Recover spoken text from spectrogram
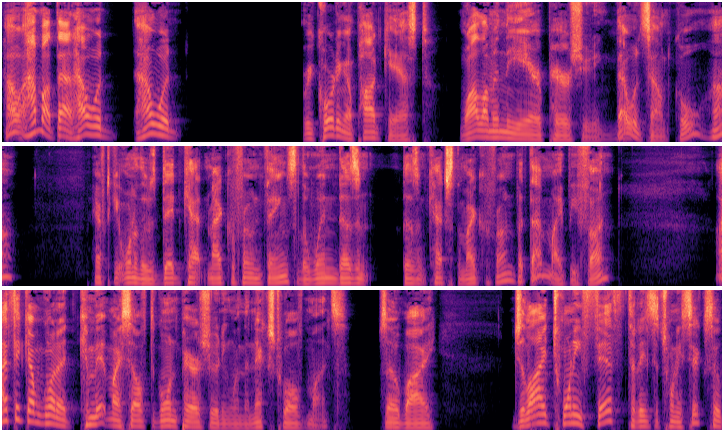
How how about that? How would how would recording a podcast while I'm in the air parachuting? That would sound cool, huh? Have to get one of those dead cat microphone things so the wind doesn't doesn't catch the microphone, but that might be fun. I think I'm going to commit myself to going parachuting in the next 12 months. So by July 25th, today's the 26th, so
